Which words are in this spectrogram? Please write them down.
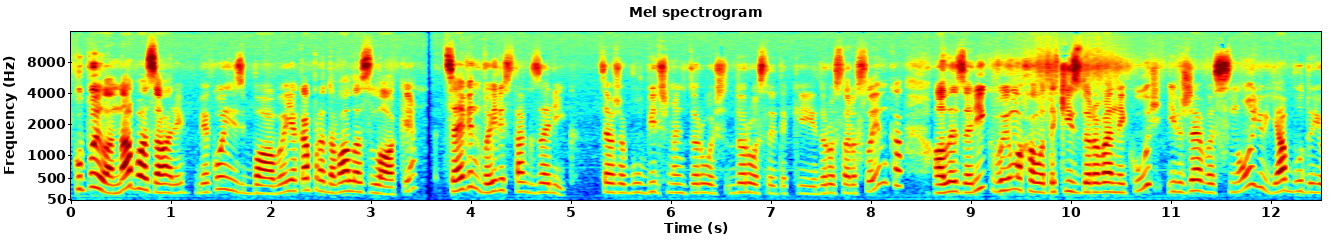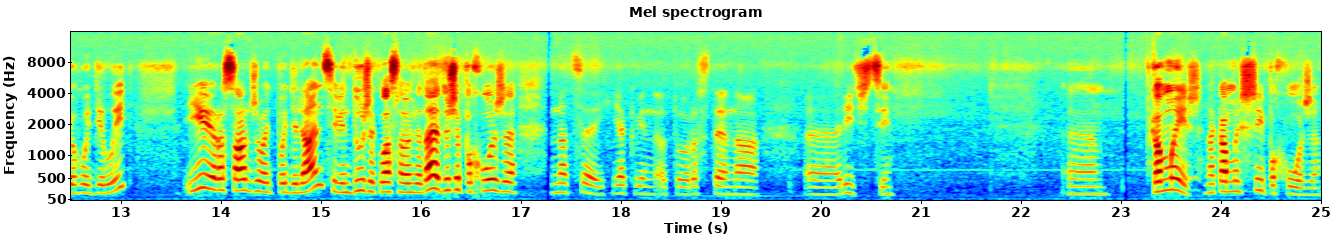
Купила на базарі в якоїсь баби, яка продавала злаки. Це він виріс так за рік. Це вже був більш-менш дорос- дорослий такий, доросла рослинка, але за рік вимахав отакий здоровенний кущ, і вже весною я буду його ділити і розсаджувати по ділянці. Він дуже класно виглядає, дуже похоже на цей, як він ото росте на е, річці. Е, камиш, на камиші похоже.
